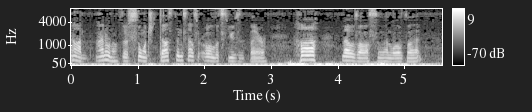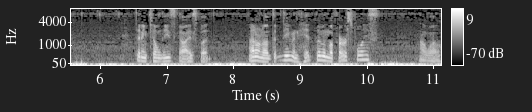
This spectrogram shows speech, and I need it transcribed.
God, I don't know if there's so much dust in this house, or oh, let's use it there. Ha! Huh, that was awesome, I love that. Didn't kill these guys, but I don't know, did it even hit them in the first place? Oh well.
